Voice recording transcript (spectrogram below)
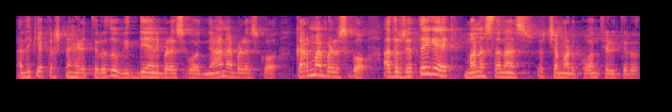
ಅದಕ್ಕೆ ಕೃಷ್ಣ ಹೇಳ್ತಿರೋದು, ವಿದ್ಯೆಯನ್ನು ಬೆಳೆಸ್ಕೋ, ಜ್ಞಾನ ಬೆಳೆಸ್ಕೋ, ಕರ್ಮ ಬೆಳೆಸ್ಕೋ, ಅದ್ರ ಜೊತೆಗೆ ಮನಸ್ಸನ್ನು ಸ್ವಚ್ಛ ಮಾಡ್ಕೋ ಅಂತ ಹೇಳ್ತಿರೋದು.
